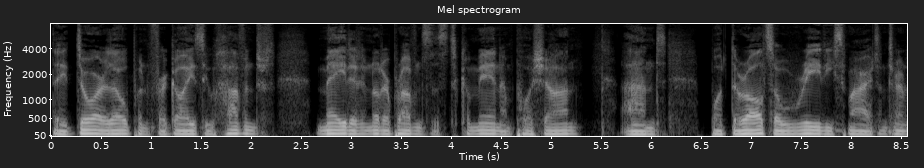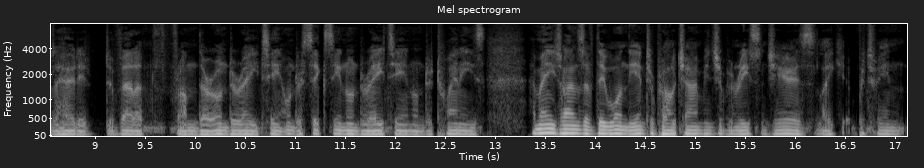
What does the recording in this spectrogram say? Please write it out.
The door is open for guys who haven't made it in other provinces to come in and push on and but they're also really smart in terms of how they developed from their under 18, under 16, under 18, under 20s. How many times have they won the Interpro Championship in recent years, like between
